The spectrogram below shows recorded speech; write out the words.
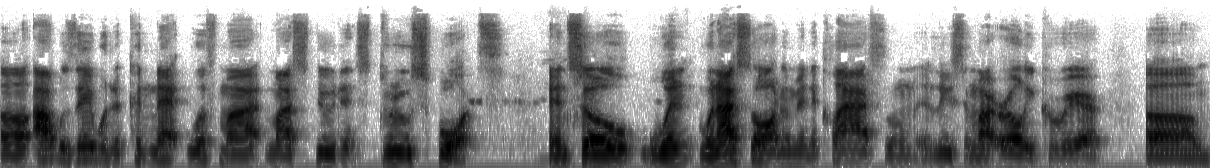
Uh, I was able to connect with my my students through sports, and so when when I saw them in the classroom, at least in my early career, um,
